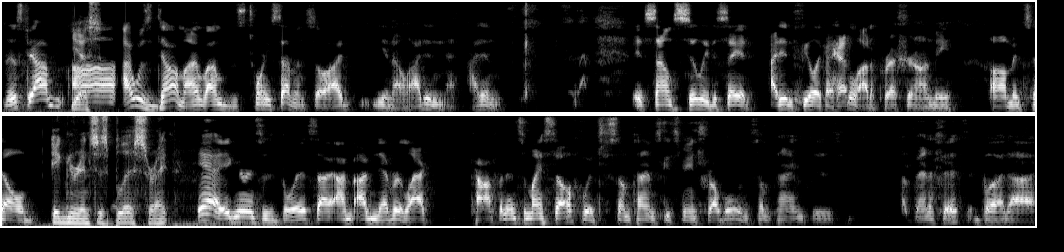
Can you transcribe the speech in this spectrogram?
This job? Yes. Uh, I was dumb. I, I was 27, so I, you know, I didn't, I didn't. It sounds silly to say it. I didn't feel like I had a lot of pressure on me um, until ignorance is bliss, right? Yeah, ignorance is bliss. I, I'm, I've never lacked confidence in myself, which sometimes gets me in trouble and sometimes is a benefit. But uh,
